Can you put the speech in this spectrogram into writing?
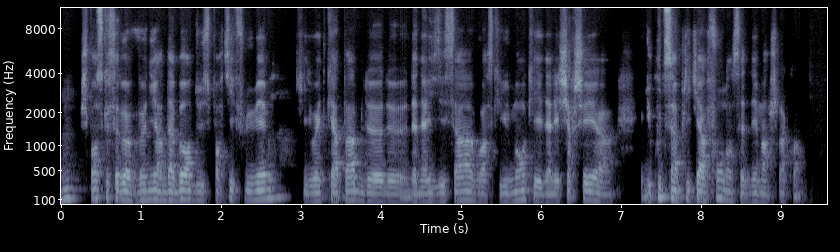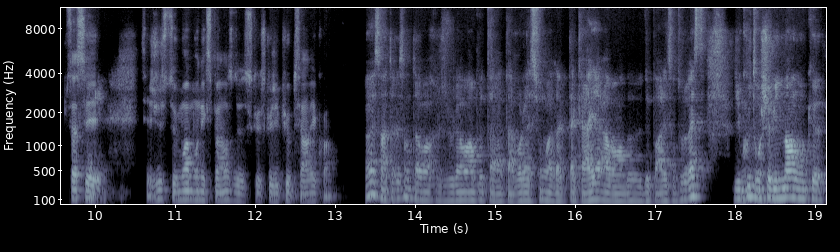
Je pense que ça doit venir d'abord du sportif lui-même mmh. qui doit être capable d'analyser ça, voir ce qui lui manque et d'aller chercher, euh, et du coup de s'impliquer à fond dans cette démarche-là. Ça, c'est juste moi mon expérience de ce que, ce que j'ai pu observer. Quoi. Ouais, c'est intéressant de t'avoir. Je voulais avoir un peu ta, ta relation avec ta carrière avant de, parler sur tout le reste. Du coup, ton mmh. cheminement, donc euh,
